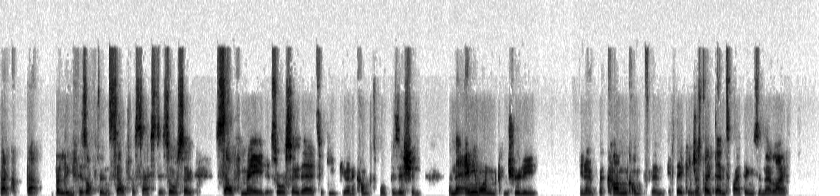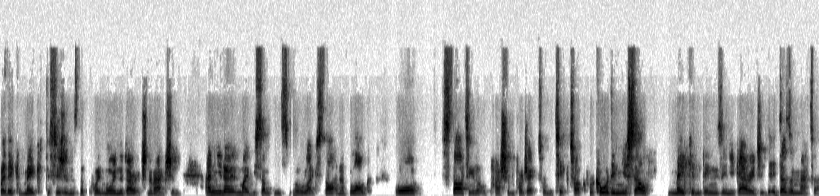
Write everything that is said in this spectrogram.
that that belief is often self-assessed. It's also self-made. It's also there to keep you in a comfortable position, and that anyone can truly, you know, become confident if they can just identify things in their life where they can make decisions that point more in the direction of action. And you know, it might be something small like starting a blog or starting a little passion project on TikTok, recording yourself making things in your garage. It, it doesn't matter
